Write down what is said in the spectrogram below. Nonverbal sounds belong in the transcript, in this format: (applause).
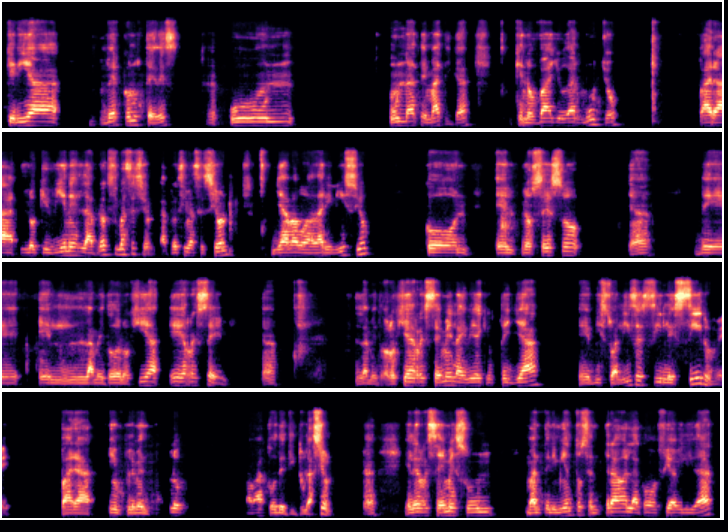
quería ver con ustedes un, una temática que nos va a ayudar mucho para lo que viene es la próxima sesión. La próxima sesión ya vamos a dar inicio con el proceso ¿ya? De la metodología ERCM. La metodología ERCM, la idea que usted ya eh, visualice si le sirve para implementarlo abajo de titulación. El RCM es un mantenimiento centrado en la confiabilidad,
